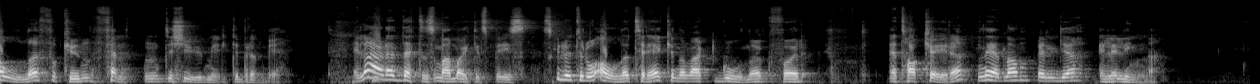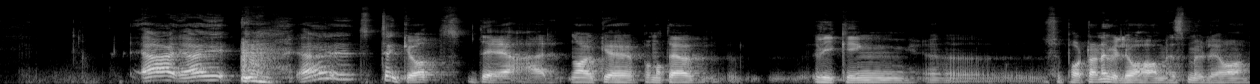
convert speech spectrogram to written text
Alle for kun 15-20 mil til Brønnby. Eller er det dette som er markedspris? Skulle tro alle tre kunne vært gode nok for et hakk høyere. Nederland, Belgia eller lignende. Ja, jeg, jeg, tenker jo at det er Nå er jo ikke på en måte Viking-supporterne vil jo ha mest mulig å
